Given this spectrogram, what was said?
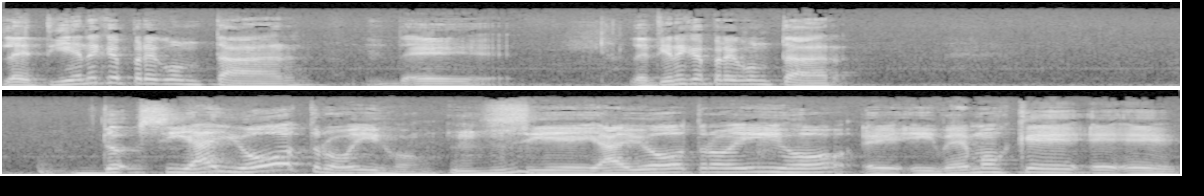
le tiene que preguntar, de- le tiene que preguntar si hay otro hijo, si hay otro hijo eh, y vemos que eh, eh,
